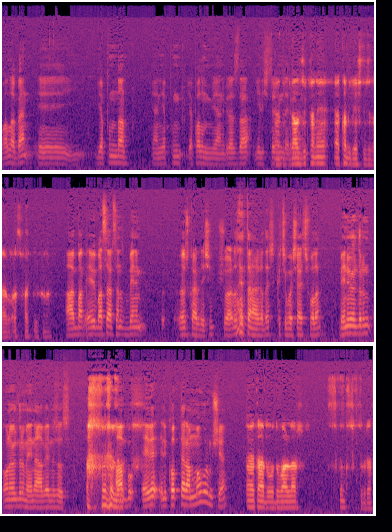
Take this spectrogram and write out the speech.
Valla ben eee, yapımdan yani yapım yapalım yani biraz daha geliştirelim Yani derim. birazcık hani ya tabii geliştireceğiz abi orası farklı bir konu. Abi bak evi basarsanız bu benim öz kardeşim. Şu arada yatan arkadaş. Kıçı başı aç falan. Beni öldürün onu öldürmeyin ha, haberiniz olsun. Abi bu eve helikopter amma vurmuş ya. Evet abi o duvarlar sıkıntı çıktı biraz.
